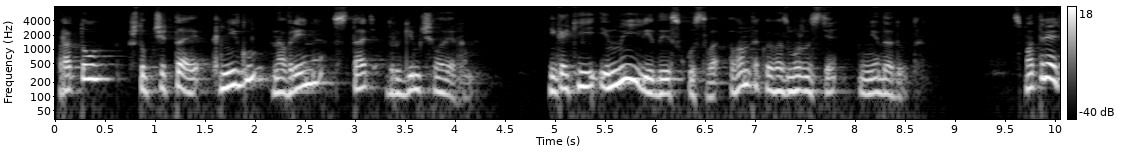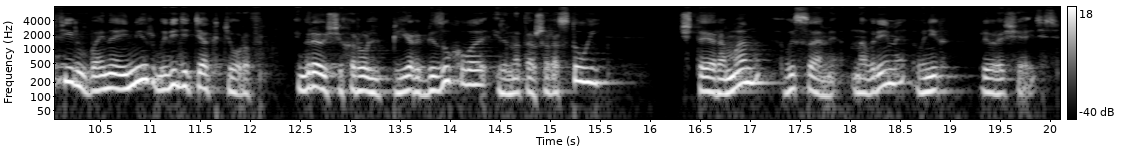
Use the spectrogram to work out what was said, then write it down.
Про то, чтобы, читая книгу, на время стать другим человеком – Никакие иные виды искусства вам такой возможности не дадут. Смотря фильм «Война и мир», вы видите актеров, играющих роль Пьера Безухова или Наташи Ростовой. Читая роман, вы сами на время в них превращаетесь.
